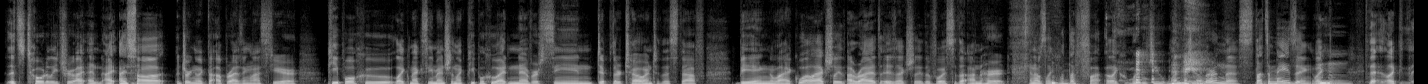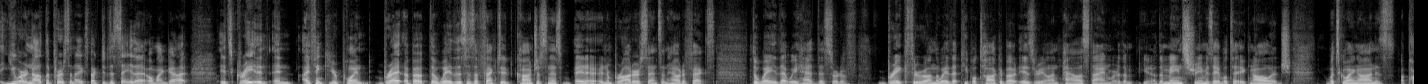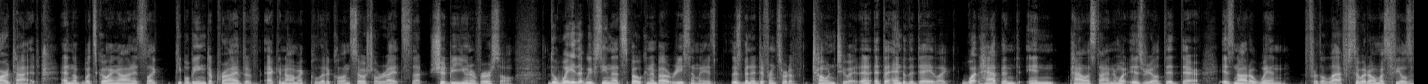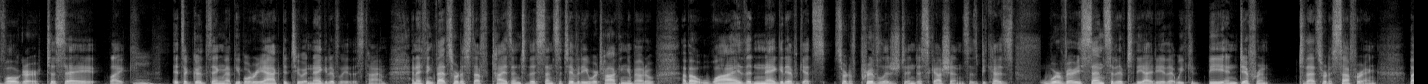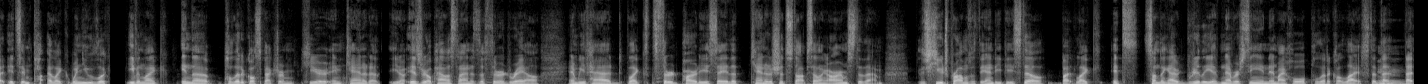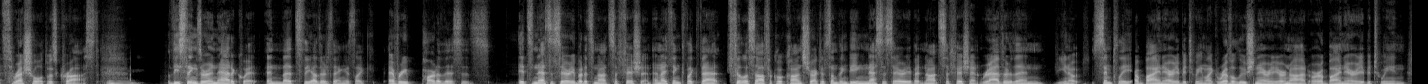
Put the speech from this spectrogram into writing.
It's totally true. I, and I, I saw during like the uprising last year, people who, like Mexie mentioned, like people who I'd never seen dip their toe into this stuff, being like, "Well, actually, a riot is actually the voice of the unheard." And I was like, "What the fuck? Like, where did you? When did you learn this? That's amazing! Like, mm-hmm. that, like you are not the person I expected to say that. Oh my god, it's great." And, and I think your point, Breht, about the way this has affected consciousness in a, in a broader sense and how it affects the way that we had this sort of breakthrough on the way that people talk about Israel and Palestine, where the you know the mainstream is able to acknowledge what's going on is apartheid, and what's going on is like people being deprived of economic, political, and social rights that should be universal. The way that we've seen that spoken about recently is there's been a different sort of tone to it. And at the end of the day, like what happened in Palestine and what Israel did there is not a win for the left. So it almost feels vulgar to say like mm. It's a good thing that people reacted to it negatively this time. And I think that sort of stuff ties into this sensitivity we're talking about about why the negative gets sort of privileged in discussions is because we're very sensitive to the idea that we could be indifferent to that sort of suffering. But it's imp- like when you look even like in the political spectrum here in Canada, you know, Israel Palestine is the third rail, and we've had like third parties say that Canada should stop selling arms to them. There's huge problems with the NDP still, but like it's something I would really have never seen in my whole political life that that, mm-hmm. that threshold was crossed. Mm-hmm. These things are inadequate, and that's the other thing is like every part of this is it's necessary but it's not sufficient. And i think like that philosophical construct of something being necessary but not sufficient rather than you know simply a binary between like revolutionary or not or a binary between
